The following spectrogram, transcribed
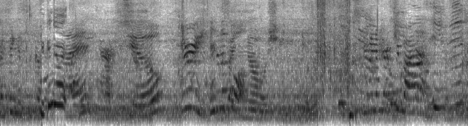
I think it's the You can do it. One, two, three. Into the pool. No, she. You're gonna hurt your bottom.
